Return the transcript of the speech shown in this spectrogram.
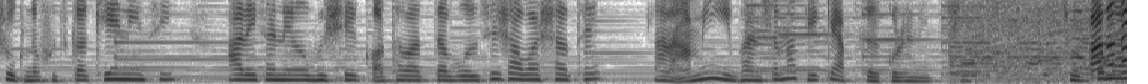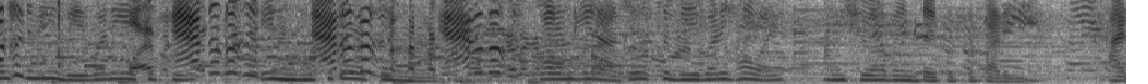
শুকনো ফুচকা খেয়ে নিয়েছি। আর এখানে অভিষেক কথাবার্তা বলছে সবার সাথে। আর আমি ইভান সোনাকে ক্যাপচার করে নিচ্ছি। ছোট্ট নিয়ে বিয়ে বাড়ি এসেছি। এই মুহূর্তটা একটা। কারণ এর আগেও একটা বিয়ে বাড়ি হওয়ায় আমি সেভাবে এনজয় করতে পারিনি। আর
